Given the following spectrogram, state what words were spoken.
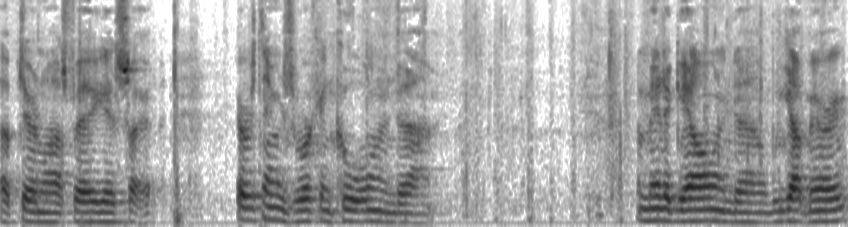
up there in Las Vegas. I, everything was working cool, and uh, I met a gal, and uh, we got married.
